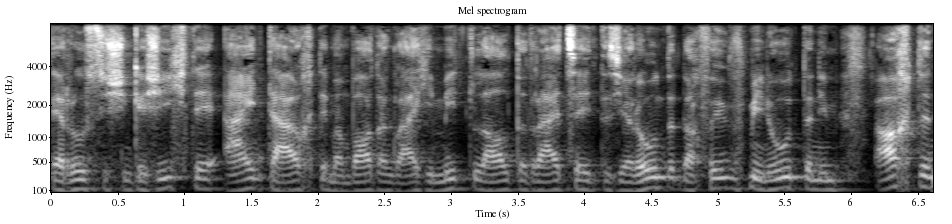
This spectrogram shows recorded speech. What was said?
der russischen Geschichte eintauchte. Man war dann gleich im Mittelalter, 13. Jahrhundert, nach fünf Minuten im 8.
